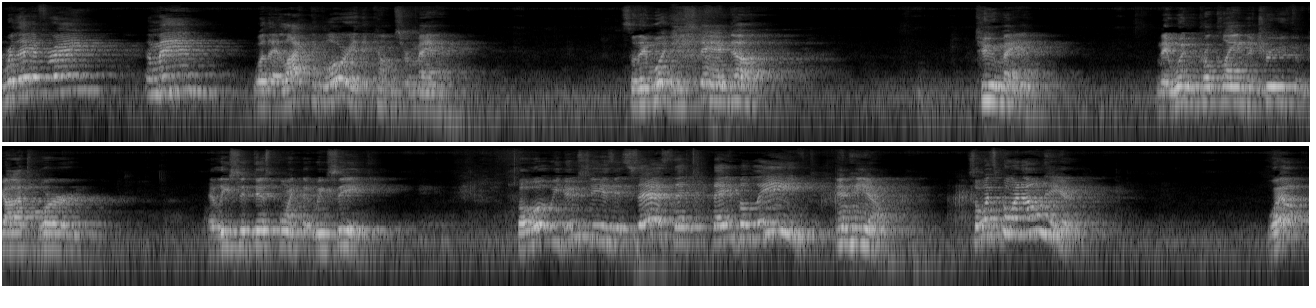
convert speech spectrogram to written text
Were they afraid of man? Well, they liked the glory that comes from man. So they wouldn't stand up to man. And they wouldn't proclaim the truth of God's word, at least at this point that we see. But what we do see is it says that they believed in him. So what's going on here? Well,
